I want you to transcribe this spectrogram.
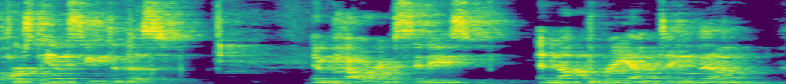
firsthand seat to this. Empowering cities and not preempting them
